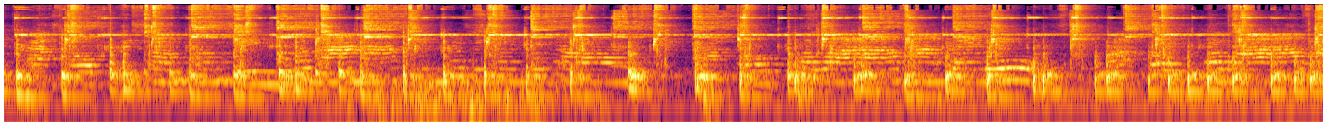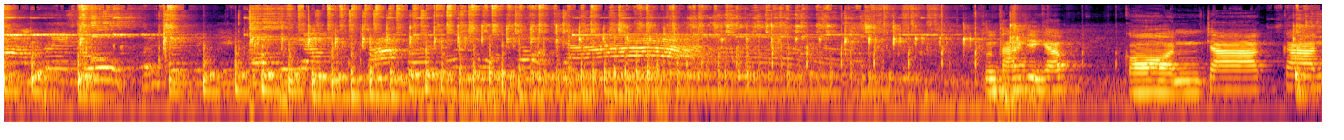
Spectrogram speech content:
สุดท้ายจริงครับ ก่อนจากกัน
